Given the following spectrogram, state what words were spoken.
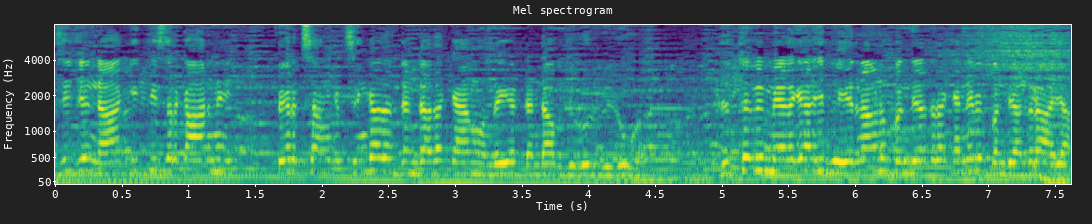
ਅਸੀਂ ਜੇ ਨਾ ਕੀਤੀ ਸਰਕਾਰ ਨੇ, ਫਿਰ ਸੰਗਤ ਸਿੰਘਾਂ ਦਾ ਡੰਡਾ ਦਾ ਕਾਇਮ ਹੁੰਦਾ ਹੀ ਆ, ਡੰਡਾ ਜ਼ਰੂਰ ਵਿਰੂਗਾ। ਜਿੱਥੇ ਵੀ ਮਿਲ ਗਿਆ ਅਸੀਂ ਫੇਰ ਨਾ ਉਹਨੂੰ ਬੰਦਿਆਂ ਤਰ੍ਹਾਂ ਕਹਿੰਦੇ ਵੀ ਬੰਦਿਆਂ ਤਰ੍ਹਾਂ ਆ ਜਾ।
